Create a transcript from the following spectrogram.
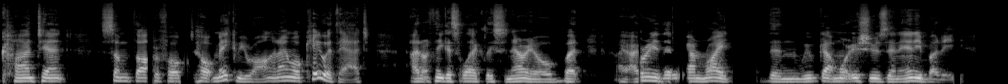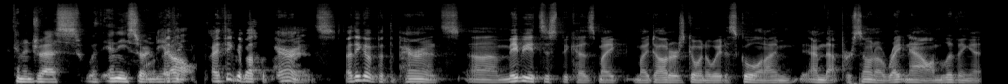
content, some thought for folks to help make me wrong, and I'm okay with that. I don't think it's a likely scenario, but I, I worry that if I'm right, then we've got more issues than anybody can address with any certainty well, at think, all. I think about the parents. I think about the parents. Um, maybe it's just because my my daughter's going away to school, and I'm I'm that persona right now. I'm living it,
